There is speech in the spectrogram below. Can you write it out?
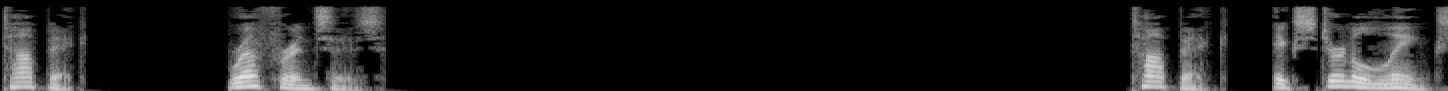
Topic. References. Topic. External links.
